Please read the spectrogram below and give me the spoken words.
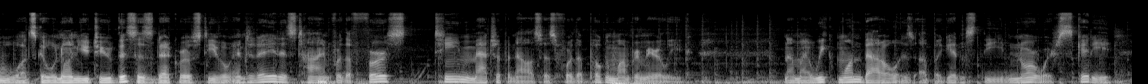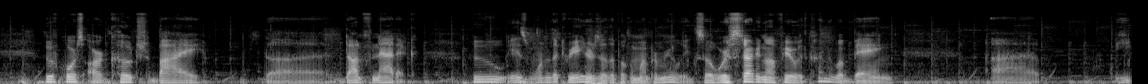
What's going on YouTube? This is NecroStevo and today it is time for the first team matchup analysis for the Pokemon Premier League. Now my week 1 battle is up against the Norwich Skitty, who of course are coached by the Don Fanatic, who is one of the creators of the Pokemon Premier League. So we're starting off here with kind of a bang. Uh, he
